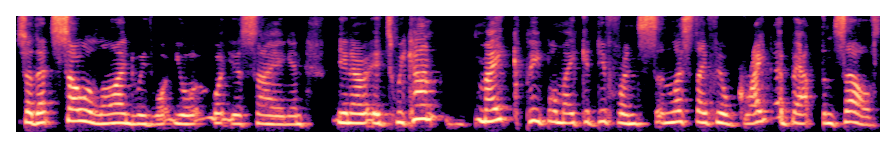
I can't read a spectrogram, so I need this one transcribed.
So that's so aligned with what you're what you're saying. And you know, it's we can't make people make a difference unless they feel great about themselves,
